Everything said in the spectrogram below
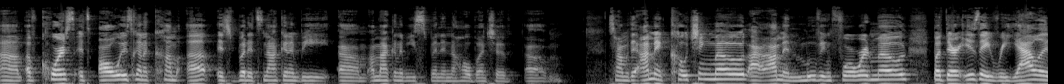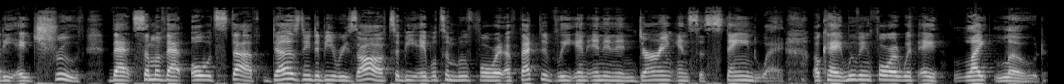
Um, of course, it's always going to come up. It's, but it's not going to be, um, I'm not going to be spending a whole bunch of, um, of I'm in coaching mode. I'm in moving forward mode, but there is a reality, a truth that some of that old stuff does need to be resolved to be able to move forward effectively and in an enduring and sustained way. Okay. Moving forward with a light load.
